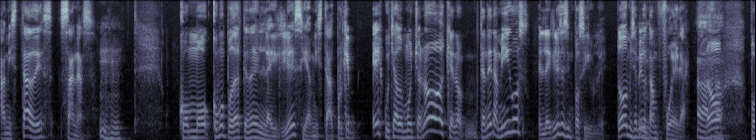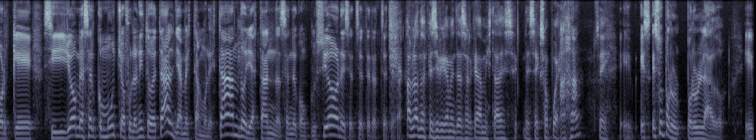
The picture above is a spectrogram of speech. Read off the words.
amistades sanas cómo, cómo poder tener en la iglesia amistad. Porque he escuchado mucho, no, es que no, tener amigos en la iglesia es imposible. Todos mis amigos están fuera, ¿no? Porque si yo me acerco mucho a fulanito de tal, ya me están molestando, ya están haciendo conclusiones, etcétera, etcétera. Hablando específicamente acerca de amistades de sexo opuesto. Ajá. Sí. Eh, es- eso por, por un lado. Eh,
